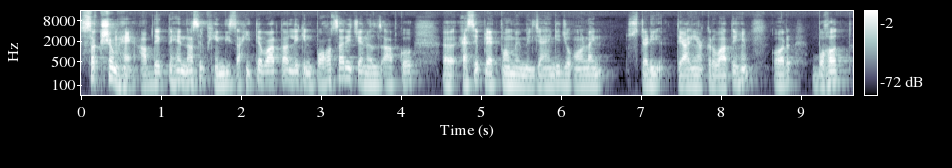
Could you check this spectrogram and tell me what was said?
सक्षम हैं। आप देखते हैं, न सिर्फ़ हिंदी साहित्य वार्ता, लेकिन बहुत सारे चैनल्स आपको ऐसे प्लेटफॉर्म में मिल जाएँगे जो ऑनलाइन स्टडी तैयारियाँ करवाते हैं और बहुत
